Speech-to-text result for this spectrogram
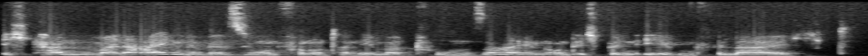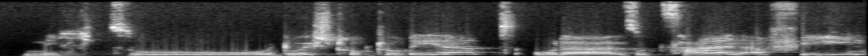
Ich kann meine eigene Version von Unternehmertum sein und ich bin eben vielleicht nicht so durchstrukturiert oder so zahlenaffin.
